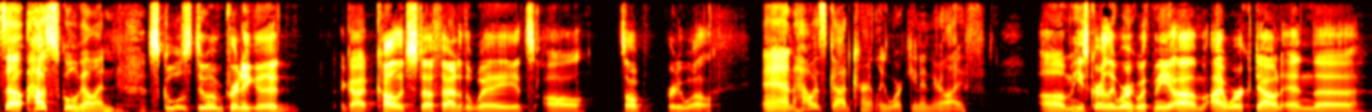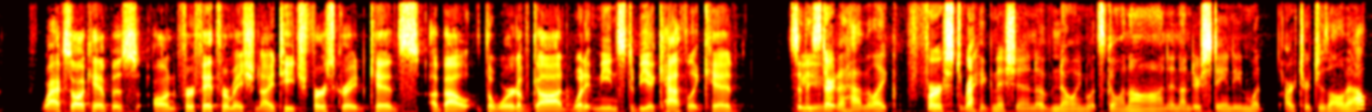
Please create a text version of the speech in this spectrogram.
So, how's school going? School's doing pretty good. I got college stuff out of the way. It's all it's all pretty well. And how is God currently working in your life? Um, he's currently working with me. Um, I work down in the Waxhaw campus on for faith formation. I teach first grade kids about the Word of God, what it means to be a Catholic kid. So they start to have like first recognition of knowing what's going on and understanding what our church is all about.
